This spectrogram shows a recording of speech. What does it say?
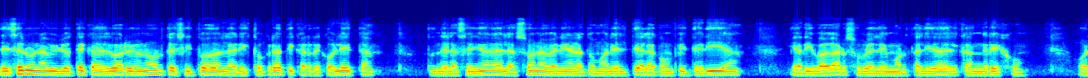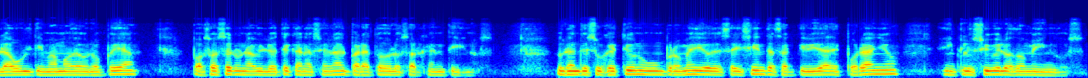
De ser una biblioteca del barrio norte situada en la aristocrática Recoleta, donde las señoras de la zona venían a tomar el té a la confitería y a divagar sobre la inmortalidad del cangrejo o la última moda europea, pasó a ser una biblioteca nacional para todos los argentinos. Durante su gestión hubo un promedio de 600 actividades por año, inclusive los domingos,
